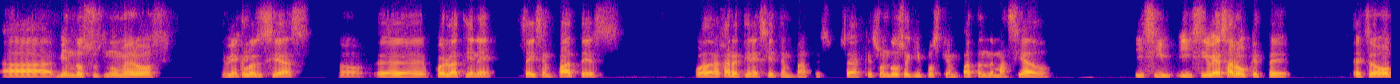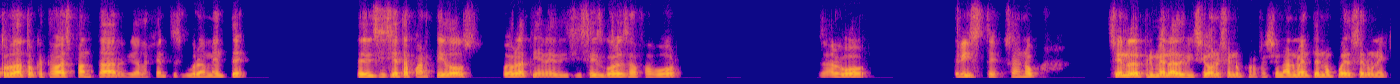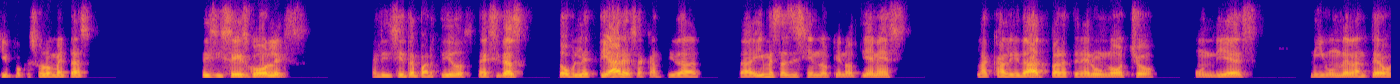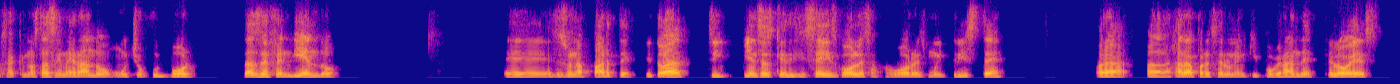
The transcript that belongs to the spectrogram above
Ah, viendo sus números, y bien que lo decías, ¿no? Eh, Puebla tiene seis empates, Guadalajara tiene siete empates. O sea, que son dos equipos que empatan demasiado. Y si, y si ves algo que te... Este es otro dato que te va a espantar y a la gente seguramente. De 17 partidos, Puebla tiene 16 goles a favor. Es algo triste. O sea, no, siendo de primera división y siendo profesionalmente, no puede ser un equipo que solo metas 16 goles en 17 partidos. Necesitas dobletear esa cantidad ahí me estás diciendo que no tienes la calidad para tener un 8, un 10, ni un delantero. O sea, que no estás generando mucho fútbol. Estás defendiendo. Eh, esa es una parte. Y todavía, si piensas que 16 goles a favor es muy triste para, para dejar de aparecer un equipo grande, que lo es,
